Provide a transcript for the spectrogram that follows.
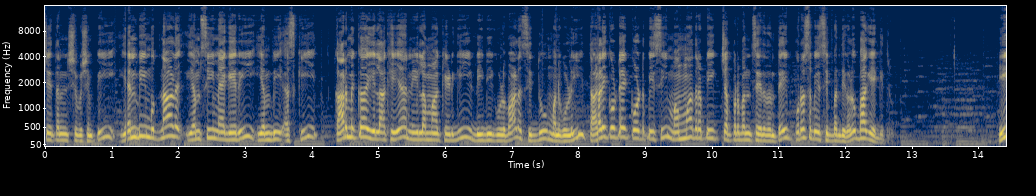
Chetan Shivashimpi N B Mudnal M C Myageri M B Aski, ಕಾರ್ಮಿಕ ಇಲಾಖೆಯ Neelamma Khidgi D B Gulabal Siddu Managuli, Talikote court P C Mohammed Rafiq Chaprabandh ಸೇರಿದಂತೆ ಪುರಸಭೆ ಸಿಬ್ಬಂದಿಗಳು ಭಾಗಿಯಾಗಿದ್ದರು. ಈ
